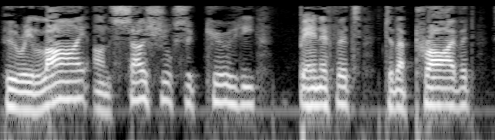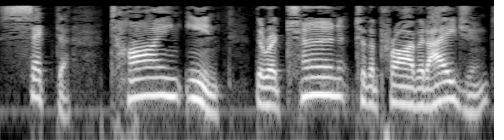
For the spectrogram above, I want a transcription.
who rely on social security benefits to the private sector, tying in the return to the private agent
